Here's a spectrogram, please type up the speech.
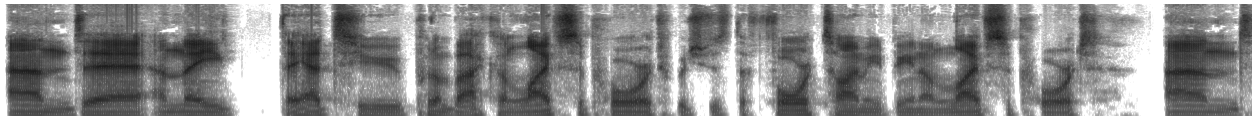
and uh, and they they had to put him back on life support, which was the fourth time he'd been on life support. And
